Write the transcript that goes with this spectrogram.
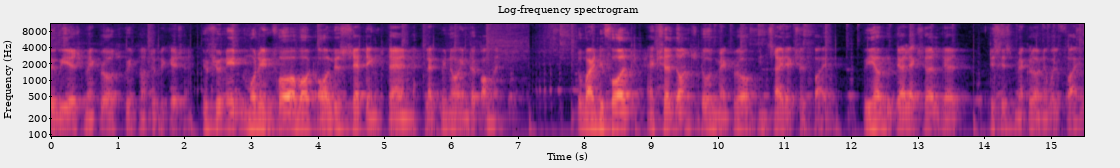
VBA macros with notification. If you need more info about all these settings, then let me know in the comments. So by default, Excel don't store macro inside Excel file. We have to tell Excel that this is macro enabled file.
